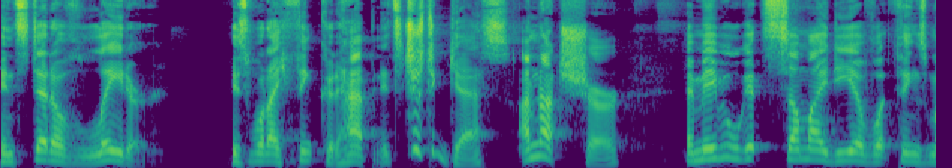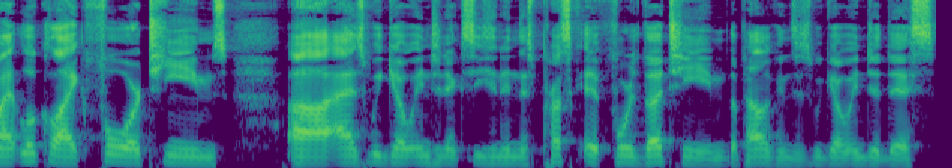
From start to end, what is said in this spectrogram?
instead of later, is what I think could happen. It's just a guess. I'm not sure. And maybe we'll get some idea of what things might look like for teams uh, as we go into next season in this press for the team, the Pelicans, as we go into this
